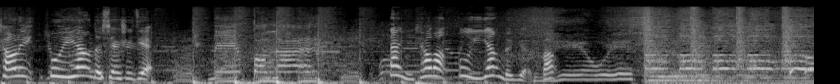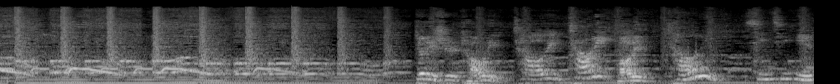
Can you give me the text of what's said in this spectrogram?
潮领不一样的炫世界，带你眺望不一样的远方。这里是潮领，潮领，潮领，潮领，潮领新青年。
